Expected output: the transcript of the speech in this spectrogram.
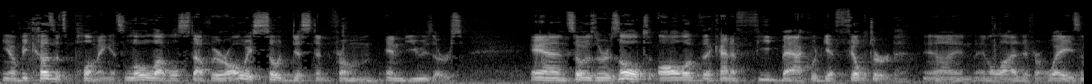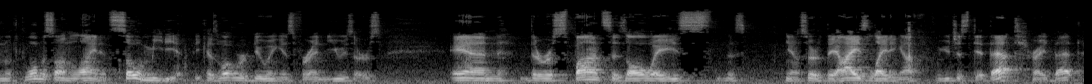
you know, because it's plumbing, it's low level stuff, we were always so distant from end users. And so as a result, all of the kind of feedback would get filtered uh, in, in, a lot of different ways. And with Globus Online, it's so immediate because what we're doing is for end users. And the response is always this, you know, sort of the eyes lighting up. You just did that, right? That,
